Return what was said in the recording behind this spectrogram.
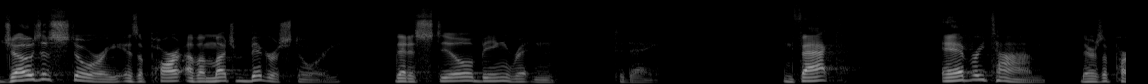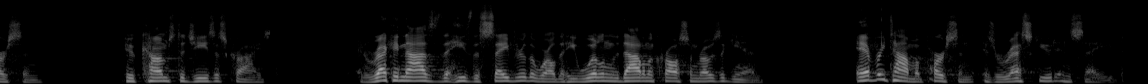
Joseph's story is a part of a much bigger story that is still being written today. In fact, every time there's a person who comes to Jesus Christ and recognizes that he's the Savior of the world, that he willingly died on the cross and rose again, every time a person is rescued and saved,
